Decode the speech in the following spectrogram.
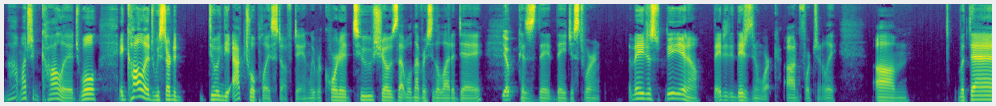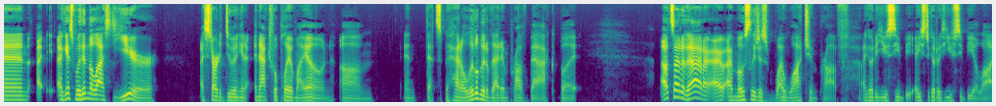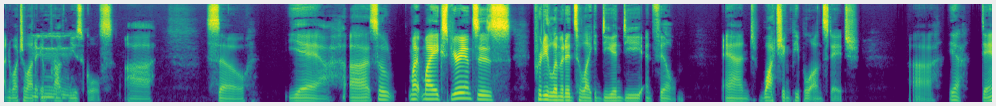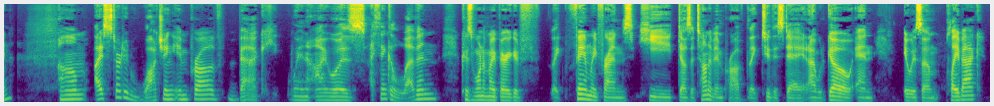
not much in college. Well, in college we started doing the actual play stuff. Dan, we recorded two shows that will never see the light of day. Yep, because they they just weren't. They just you know they they just didn't work, unfortunately. Um, but then I, I guess within the last year, I started doing an, an actual play of my own. Um, and that's had a little bit of that improv back, but outside of that, I, I, mostly just I watch improv. I go to UCB. I used to go to UCB a lot and watch a lot of improv mm. musicals. Uh, so yeah. Uh, so my my experience is pretty limited to like D and D and film and watching people on stage. Uh, yeah, Dane. Um, I started watching improv back when I was, I think, eleven, because one of my very good like family friends, he does a ton of improv like to this day, and I would go, and it was um playback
